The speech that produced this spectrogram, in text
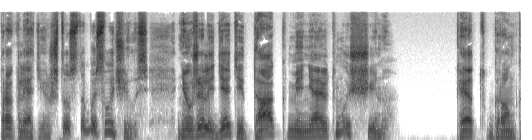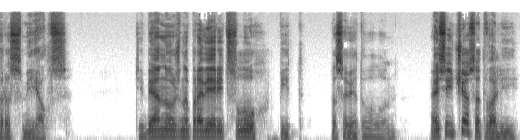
Проклятие, что с тобой случилось? Неужели дети так меняют мужчину? Кэт громко рассмеялся. Тебе нужно проверить слух, Пит, посоветовал он. А сейчас отвали.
